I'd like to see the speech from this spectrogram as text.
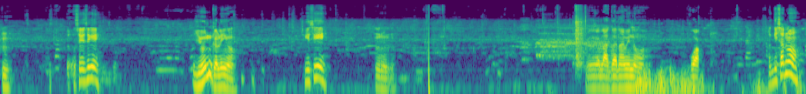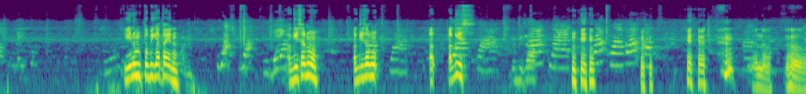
Hmm. Sige, sige. Yun, galing oh. Sige, sige. Hmm. Yung alaga namin oh. Wak. Agisan mo. Inom tubig atin. Agisan mo. Agisan mo. A- agis. ano? Oh.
